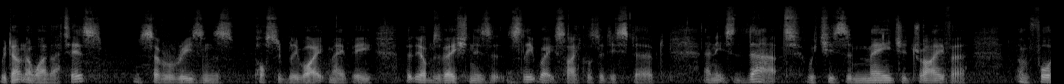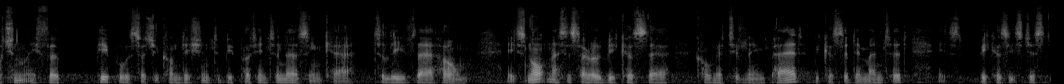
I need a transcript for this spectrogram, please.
We don't know why that is. There's several reasons possibly why it may be, but the observation is that the sleep-wake cycles are disturbed, and it's that which is the major driver, unfortunately, for people with such a condition to be put into nursing care, to leave their home. It's not necessarily because they're cognitively impaired, because they're demented, it's because it's just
